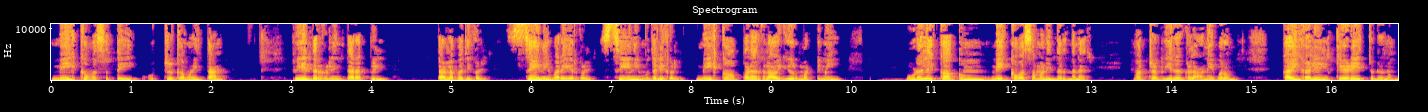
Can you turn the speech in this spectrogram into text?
மெய்க்கவசத்தை உற்று கவனித்தான். வேந்தர்களின் தரப்பில் தளபதிகள் சேனை வரையர்கள் சேனை முதலிகள் மெய்க்காப்பாளர்கள் ஆகியோர் மட்டுமே உடலை காக்கும் மெய்க்கவசம் அணிந்திருந்தனர். மற்ற வீரர்கள் அனைவரும் கைகளில் கேடயத்துடனும்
